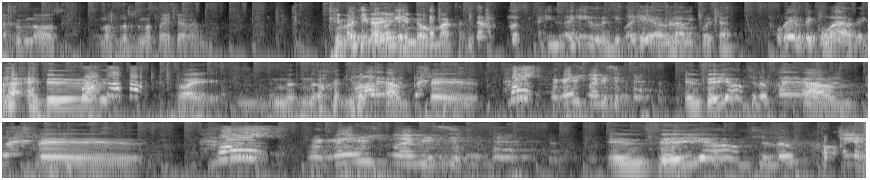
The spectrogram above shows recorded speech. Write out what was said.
Los subnos, nos- los subnos traicionan. ¿Te imaginas ahí no, que nos matan? Hay que, hay que ir donde el tipo, hay que hablar por el chat. O ven, pe cobarde. Ah, Oye, no, no, no No, campe. ¡No! ¡Me caí, malicia! ¿En serio? Se lo. Campe. ¡No! ¡Me caí, malicia! ¿En serio? Se lo Joder,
